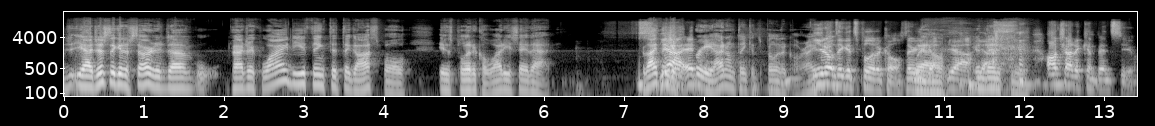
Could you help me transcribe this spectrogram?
yeah, just to get us started, uh, Patrick, why do you think that the gospel is political. Why do you say that? Because I think yeah, it's free. I don't think it's political, right? You don't think it's political. There well, you go. Yeah. Convince yeah. me. I'll try to convince you.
